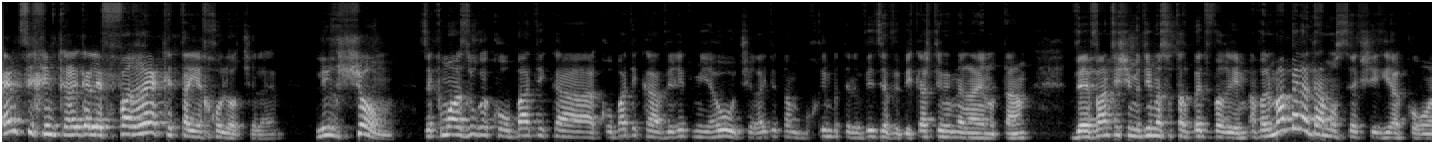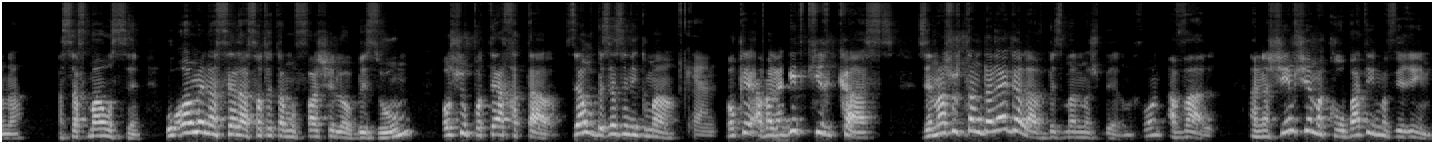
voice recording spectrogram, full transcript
הם צריכים כרגע לפרק את היכולות שלהם, לרשום, זה כמו הזוג הקורבטיקה, הקורבטיקה האווירית מיהוד, שראיתי אותם בוכים בטלוויזיה וביקשתי מהם לראיין אותם, והבנתי שהם יודעים לעשות הרבה דברים, אבל מה בן אדם עושה כשהגיעה הקורונה? אסף, מה הוא עושה? הוא או מנסה לעשות את המופע שלו בזום, או שהוא פותח אתר. זהו, בזה זה נגמר. כן. אוקיי, אבל נגיד קרקס, זה משהו שאתה מדלג עליו בזמן משבר, נכון? אבל אנשים שהם אקרובטים אווירים,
